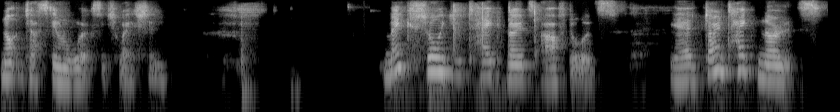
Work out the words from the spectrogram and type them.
not just in a work situation. Make sure you take notes afterwards. Yeah, don't take notes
